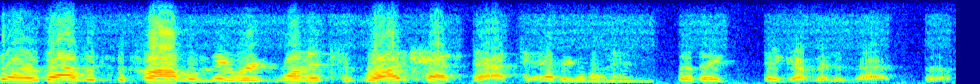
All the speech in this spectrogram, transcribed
So that was the problem. They were wanted to broadcast that to everyone, and so they, they got rid of that. So.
